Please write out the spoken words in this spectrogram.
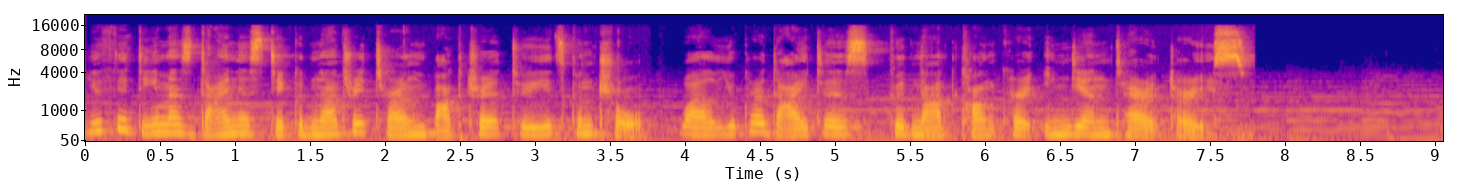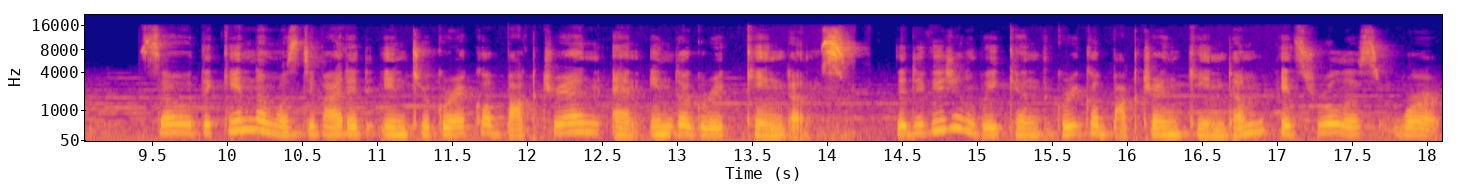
Euthydemus dynasty could not return Bactria to its control, while Eucratides could not conquer Indian territories. So the kingdom was divided into Greco-Bactrian and Indo-Greek kingdoms. The division weakened Greco-Bactrian kingdom. Its rulers were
